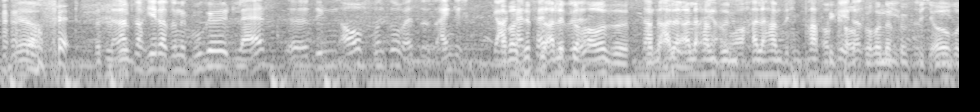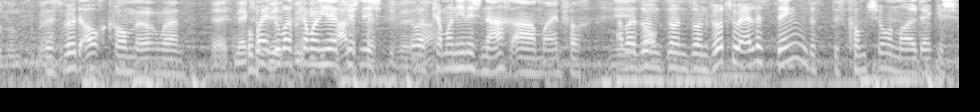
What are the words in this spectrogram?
Ja. Auch fett. Das ist Dann so, hat noch jeder so eine Google Glass äh, Ding auf und so, weißt du, das ist eigentlich gar aber kein sitzen Festival. alle zu Hause. Das Und haben alle, alle, haben ja, so, alle haben sich einen Pass Okay, gekauft das für ist mies, 150 das ist Euro. mies. So ein Zugang. Das wird auch kommen irgendwann. ja, ich merke Wobei schon, sowas kann man hier natürlich nicht, Festival, sowas ne? kann man hier nicht nachahmen einfach. Nee, Aber so ein, so, ein, so ein virtuelles Ding, das, das kommt schon mal, denke ich.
